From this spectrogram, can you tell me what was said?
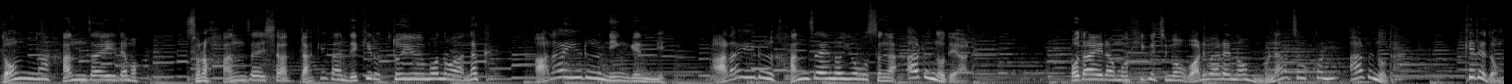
どんな犯罪でもその犯罪者だけができるというものはなくあらゆる人間にあらゆる犯罪の要素があるのである。小平も樋口も我々の胸底にあるのだ。けれども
